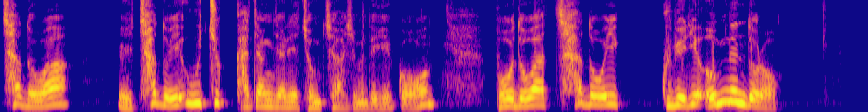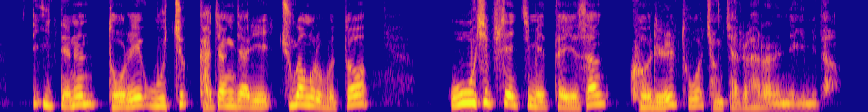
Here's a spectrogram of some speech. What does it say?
차도와 예, 차도의 우측 가장자리에 정차하시면 되겠고 보도와 차도의 구별이 없는 도로 이때는 도로의 우측 가장자리 중앙으로부터 50cm 이상 거리를 두어 정차를 하라는 얘기입니다.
